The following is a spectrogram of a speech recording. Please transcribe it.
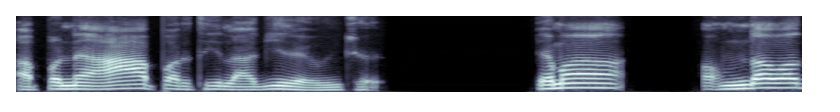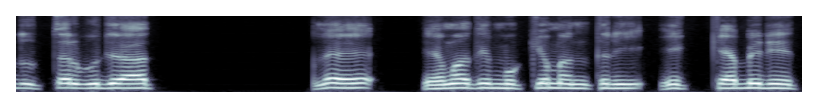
આપણને આ પરથી લાગી રહ્યું છે. તેમાં અમદાવાદ, ઉત્તર ગુજરાત, એટલે એમાંથી મુખ્યમંત્રી, એક કેબિનેટ,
